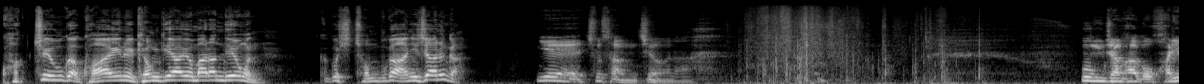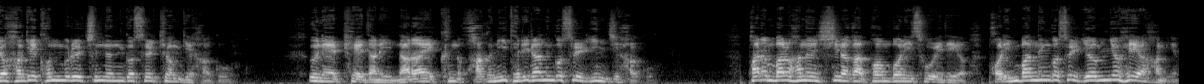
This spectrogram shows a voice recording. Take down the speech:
곽재우가 과인을 경계하여 말한 내용은 그것이 전부가 아니지 않은가? 예, 주상 전하. 웅장하고 화려하게 건물을 짓는 것을 경계하고 은혜 폐단이 나라에 큰 화근이 되리라는 것을 인지하고 바른발하는 신하가 번번이 소외되어 버림받는 것을 염려해야 하며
